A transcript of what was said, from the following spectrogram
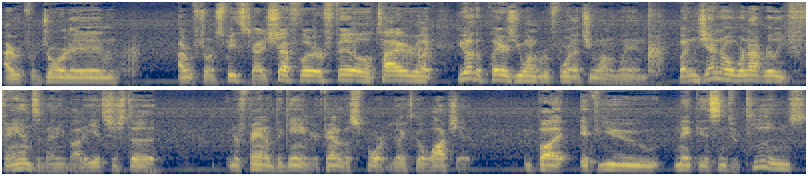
I root for Jordan. I root for Jordan Spieth, Scotty Scheffler, Phil, Tiger. Like you have the players you want to root for that you want to win. But in general, we're not really fans of anybody. It's just a you're a fan of the game. You're a fan of the sport. You like to go watch it. But if you make this into teams,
